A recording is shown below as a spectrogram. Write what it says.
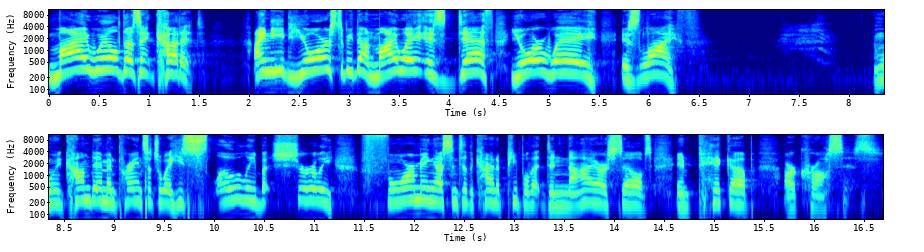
My will doesn't cut it. I need yours to be done. My way is death, your way is life. And when we come to Him and pray in such a way, He's slowly but surely forming us into the kind of people that deny ourselves and pick up our crosses.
